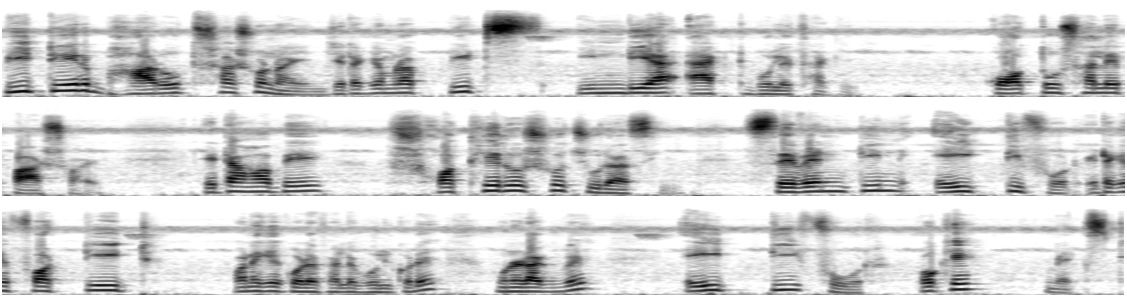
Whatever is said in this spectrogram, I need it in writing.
পিটের ভারত শাসন আইন, যেটাকে আমরা পিটস ইন্ডিয়া অ্যাক্ট বলে থাকি, কত সালে পাশ হয়? এটা হবে সতেরোশো চুরাশি, সেভেন্টিন এইটটি ফোর। এটাকে ফর্টি এইট অনেকে করে ফেলে, ভুল করে। মনে রাখবে এইটটি ফোর ওকে নেক্সট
